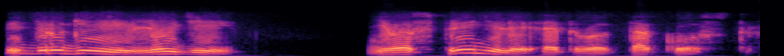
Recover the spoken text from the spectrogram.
Ведь другие люди не восприняли этого так остро.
